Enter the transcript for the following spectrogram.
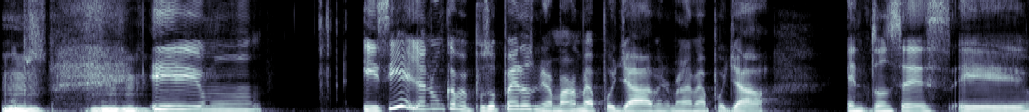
Ups. Y, y sí, ella nunca me puso peros, mi hermano me apoyaba, mi hermana me apoyaba. Entonces, eh,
